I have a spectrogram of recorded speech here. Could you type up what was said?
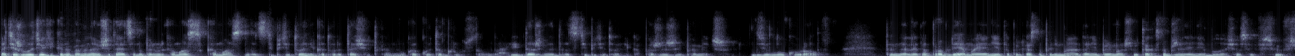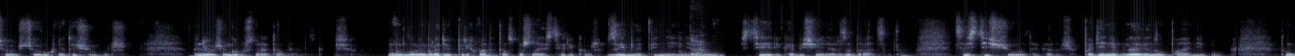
А тяжелая техника, напоминаю, считается, например, КАМАЗ, КАМАЗ 25 тонник, который тащит ну, какой-то груз там, да, и даже не 25 тонника, пожиже и поменьше. Зелок, Урал и так далее. Это проблема, и они это прекрасно понимают. Они понимают, что и так снабжения не было, а сейчас все, все еще рухнет еще больше. Они очень грустные там. Мы ловим радиоперехваты, там сплошная истерика уже. Взаимные обвинения, да? истерика, обещание разобраться, там, свести счеты, короче. Падение в мгновенную панику. Потом,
